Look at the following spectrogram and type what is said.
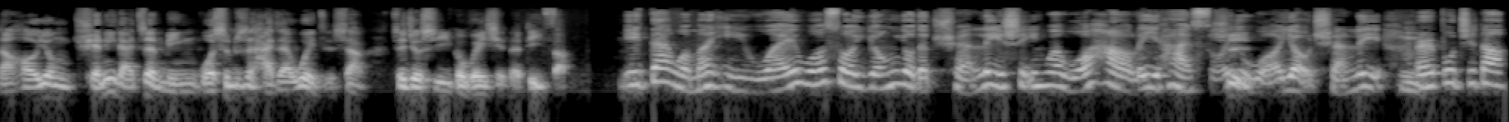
然后用权利来证明我是不是还在位置上，这就是一个危险的地方。一旦我们以为我所拥有的权利是因为我好厉害，所以我有权利，嗯而不知道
